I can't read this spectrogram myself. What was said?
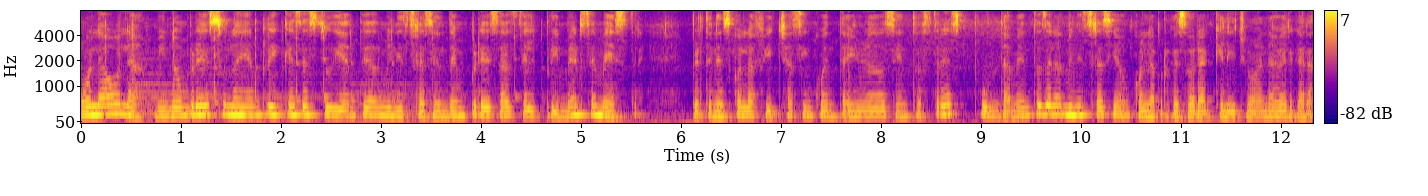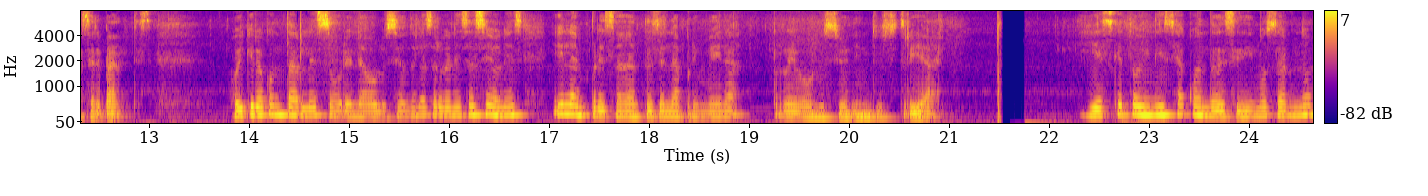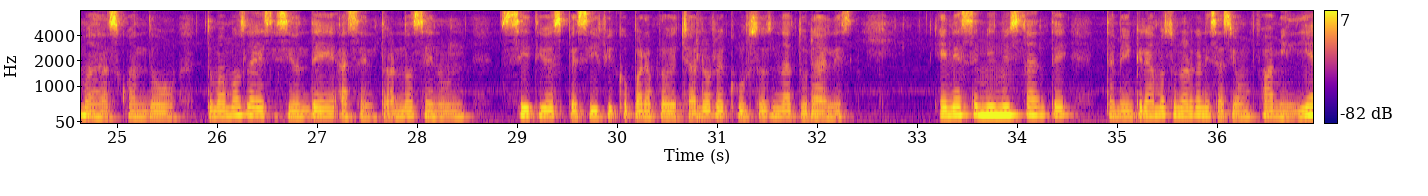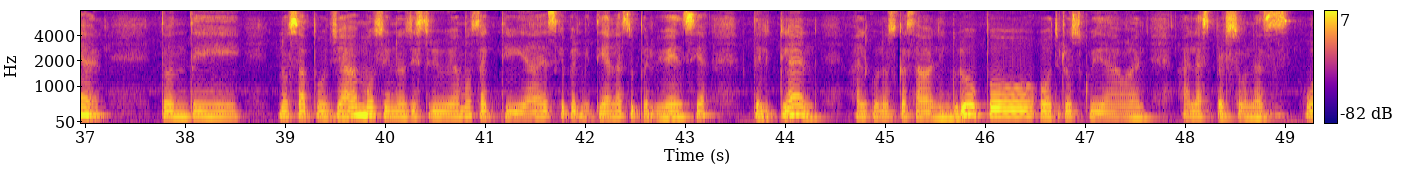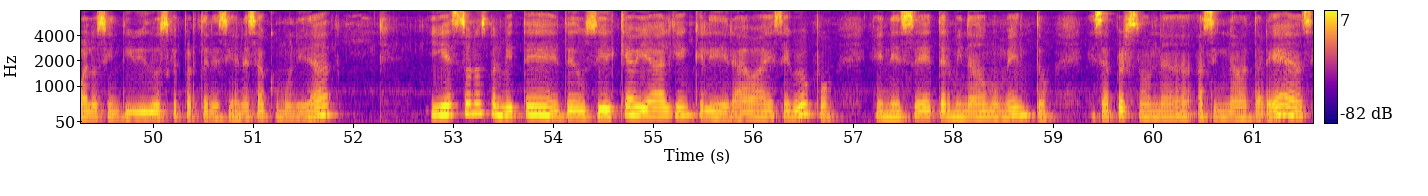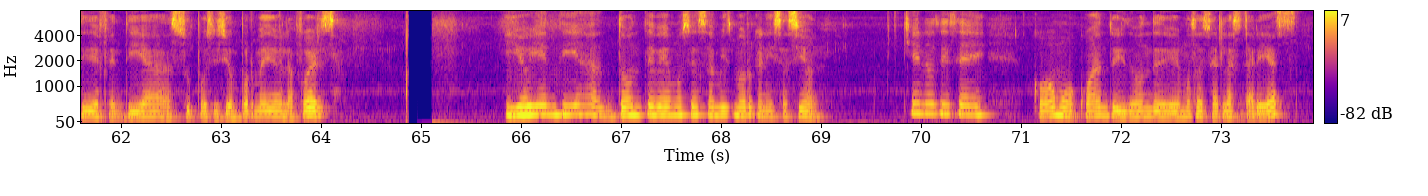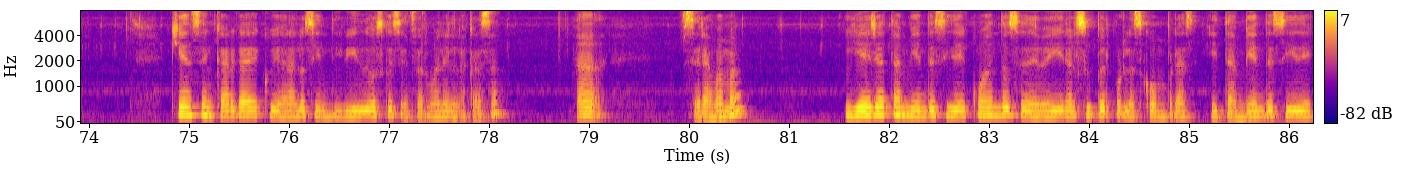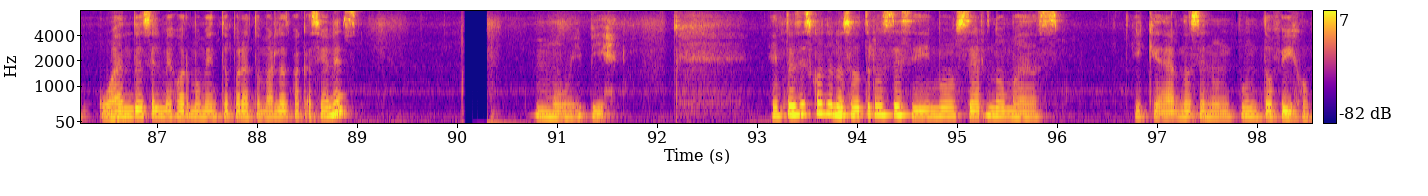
Hola, hola, mi nombre es Zulay Enríquez, estudiante de Administración de Empresas del primer semestre. Pertenezco a la ficha 51203, Fundamentos de la Administración, con la profesora Kelly Joana Vergara Cervantes. Hoy quiero contarles sobre la evolución de las organizaciones y la empresa antes de la primera revolución industrial. Y es que todo inicia cuando decidimos ser nómadas, cuando tomamos la decisión de asentarnos en un sitio específico para aprovechar los recursos naturales. En ese mismo instante también creamos una organización familiar donde nos apoyamos y nos distribuíamos actividades que permitían la supervivencia del clan. Algunos cazaban en grupo, otros cuidaban a las personas o a los individuos que pertenecían a esa comunidad. Y esto nos permite deducir que había alguien que lideraba ese grupo en ese determinado momento. Esa persona asignaba tareas y defendía su posición por medio de la fuerza. Y hoy en día, ¿dónde vemos esa misma organización? ¿Quién nos dice cómo, cuándo y dónde debemos hacer las tareas? ¿Quién se encarga de cuidar a los individuos que se enferman en la casa? Ah, ¿será mamá? Y ella también decide cuándo se debe ir al súper por las compras y también decide cuándo es el mejor momento para tomar las vacaciones. Muy bien. Entonces cuando nosotros decidimos ser nómadas y quedarnos en un punto fijo,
